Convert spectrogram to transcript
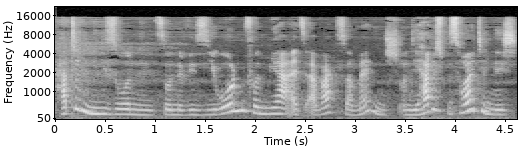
hatte nie so, ein, so eine Vision von mir als erwachsener Mensch. Und die habe ich bis heute nicht.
